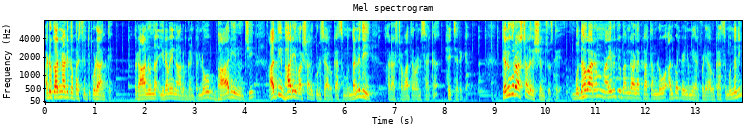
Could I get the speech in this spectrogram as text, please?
అటు కర్ణాటక పరిస్థితి కూడా అంతే. రానున్న ఇరవై నాలుగు గంటల్లో భారీ నుంచి అతి భారీ వర్షాలు కురిసే అవకాశం ఉందన్నది ఆ రాష్ట్ర వాతావరణ శాఖ హెచ్చరిక. తెలుగు రాష్ట్రాల విషయం చూస్తే బుధవారం నైరుతి బంగాళాఖాతంలో అల్పపీడనం ఏర్పడే అవకాశం ఉందని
